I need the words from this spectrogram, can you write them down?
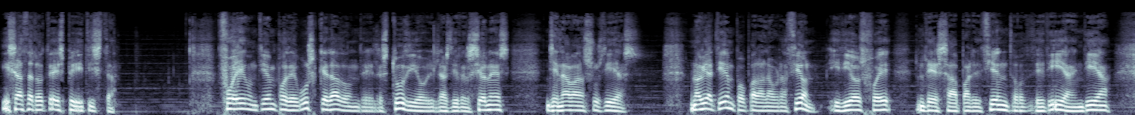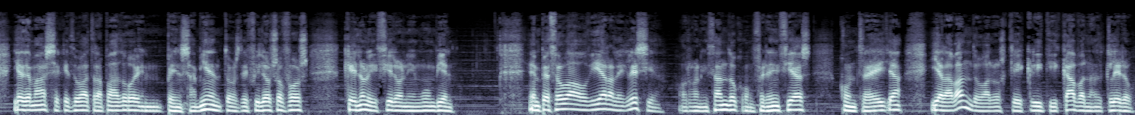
y sacerdote espiritista. Fue un tiempo de búsqueda donde el estudio y las diversiones llenaban sus días. No había tiempo para la oración y Dios fue desapareciendo de día en día y además se quedó atrapado en pensamientos de filósofos que no le hicieron ningún bien. Empezó a odiar a la Iglesia, organizando conferencias contra ella y alabando a los que criticaban al clero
